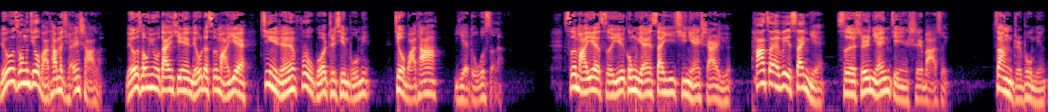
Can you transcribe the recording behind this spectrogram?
刘聪就把他们全杀了。刘聪又担心留着司马懿晋人复国之心不灭，就把他也毒死了。司马懿死于公元三一七年十二月，他在位三年，此时年仅十八岁，葬址不明。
